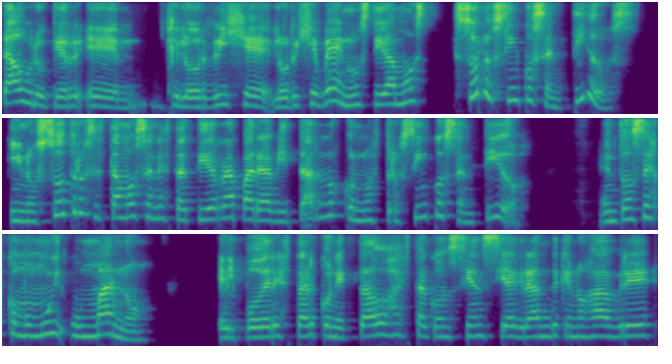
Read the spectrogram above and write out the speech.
Tauro, que, eh, que lo, rige, lo rige Venus, digamos, son los cinco sentidos. Y nosotros estamos en esta tierra para habitarnos con nuestros cinco sentidos. Entonces, como muy humano el poder estar conectados a esta conciencia grande que nos abre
